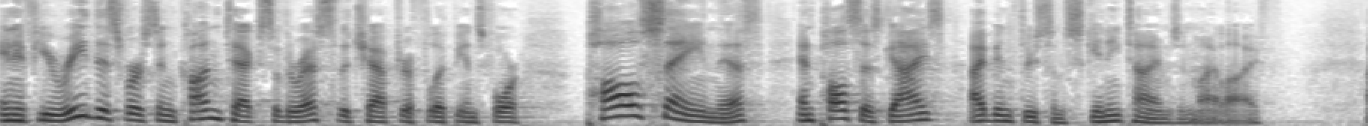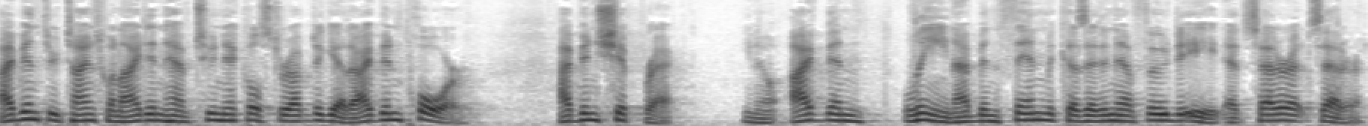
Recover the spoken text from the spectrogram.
And if you read this verse in context of the rest of the chapter of Philippians 4, Paul's saying this, and Paul says, Guys, I've been through some skinny times in my life. I've been through times when I didn't have two nickels to rub together. I've been poor. I've been shipwrecked. You know, I've been lean. I've been thin because I didn't have food to eat, etc., etc.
